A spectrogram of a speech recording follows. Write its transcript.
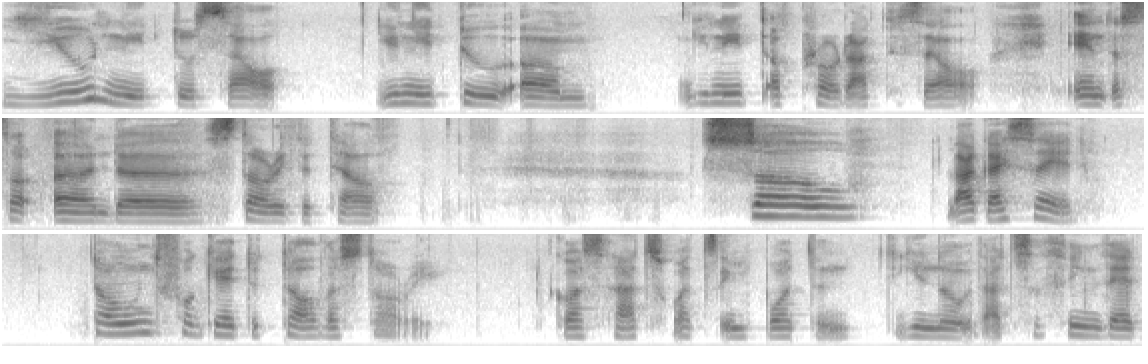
you need to sell you need to um, you need a product to sell and the, uh, the story to tell so, like I said, don't forget to tell the story because that's what's important. You know, that's the thing that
